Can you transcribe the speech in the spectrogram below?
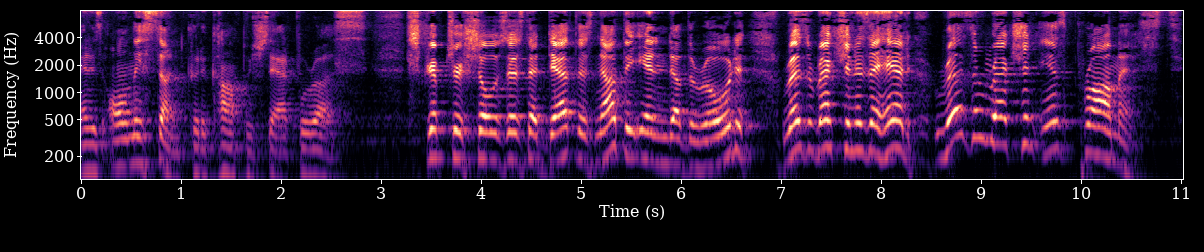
And his only Son could accomplish that for us. Scripture shows us that death is not the end of the road, resurrection is ahead. Resurrection is promised.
